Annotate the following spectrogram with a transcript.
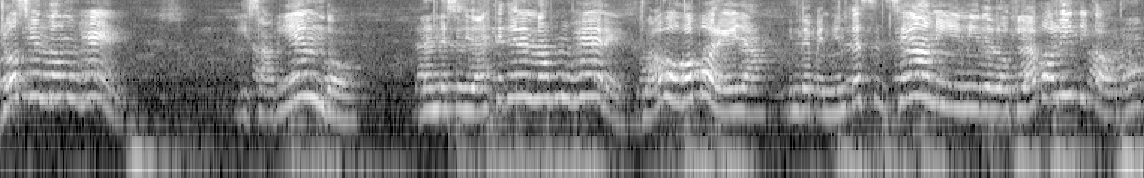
Yo siendo mujer y sabiendo las necesidades que tienen las mujeres, yo abogo por ellas, independiente sea mi, mi ideología política o no,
